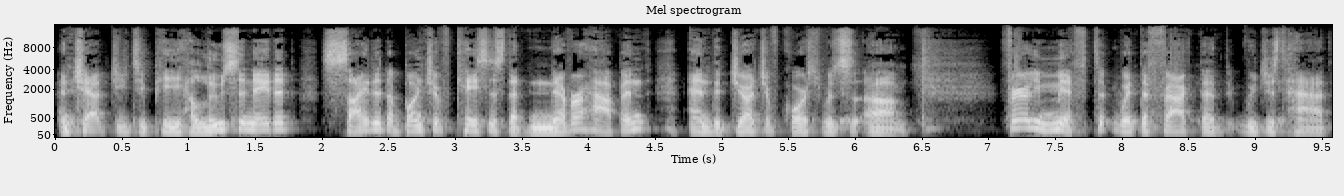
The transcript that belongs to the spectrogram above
and ChatGPT hallucinated, cited a bunch of cases that never happened, and the judge, of course, was. Um, fairly miffed with the fact that we just had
